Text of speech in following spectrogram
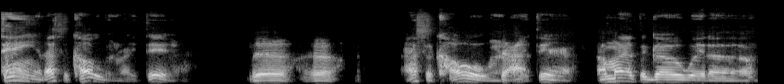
Damn, that's a cold one right there. Yeah, yeah. That's a cold one right there. I might have to go with uh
